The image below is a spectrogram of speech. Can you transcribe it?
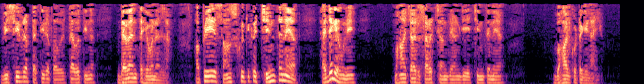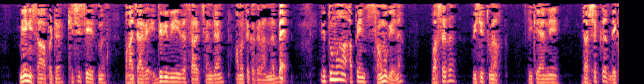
විසිර පැතිර පවතින දැවැන්ත හේවණල්ලක්. අපේ සංස්කෘතික චින්තනය හැදගැහුනේ මහාචාර්ය සරච්චන්ද්‍රයන්ගේ චින්තනය වහල් කොටගෙනයි. මේ නිසා අපට කිසිසේත්ම මහාචාර්ය ඉදිරිවීර සරච්චන්ද්‍රයන් අමතක කරන්න බෑ. එතුමා අපෙන් සමුගෙන වසර 23ක් ඒ කියන්නේ දශක දෙකක්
